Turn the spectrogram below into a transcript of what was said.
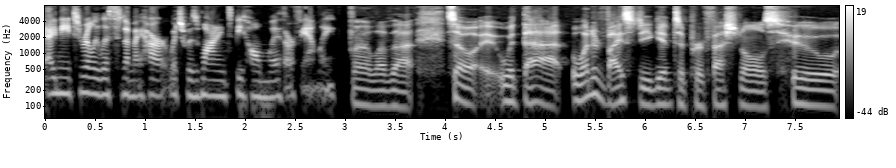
I need to really listen to my heart, which was wanting to be home with our family. I love that. So, uh, with that, what advice do you give to professionals who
